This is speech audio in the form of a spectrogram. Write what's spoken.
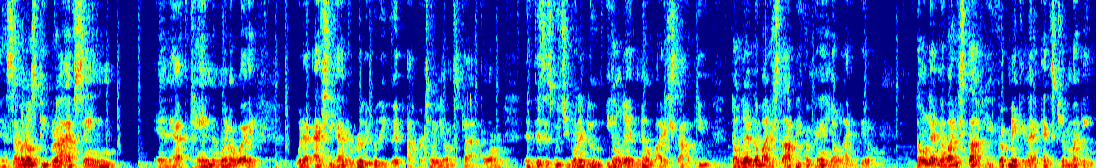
And some of those people that I have seen and have came and went away would have actually had a really, really good opportunity on this platform. If this is what you wanna do, you don't let nobody stop you. Don't let nobody stop you from paying your light bill. Don't let nobody stop you from making that extra money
